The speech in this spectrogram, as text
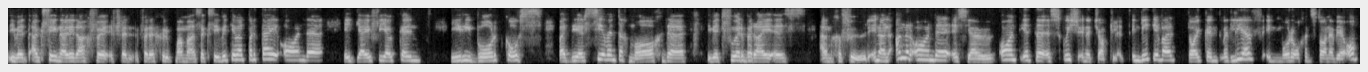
jy weet ek sê nou die dag vir vir vir 'n groep mamas ek sê weet jy wat party aande het jy vir jou kind hierdie bordkos wat deur 70 maagde jy weet voorberei is um gevoer. En aan ander aande is jou aandete 'n squish en 'n chocolate. En weet jy wat? Daai kind oorleef en môreoggend staan hy weer op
